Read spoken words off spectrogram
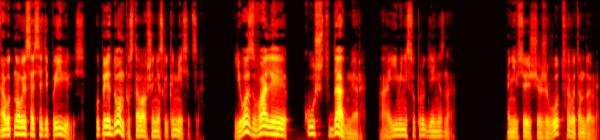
А вот новые соседи появились. Купили дом, пустовавший несколько месяцев. Его звали Кушт Дагмер, а имени супруги я не знаю. Они все еще живут в этом доме?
